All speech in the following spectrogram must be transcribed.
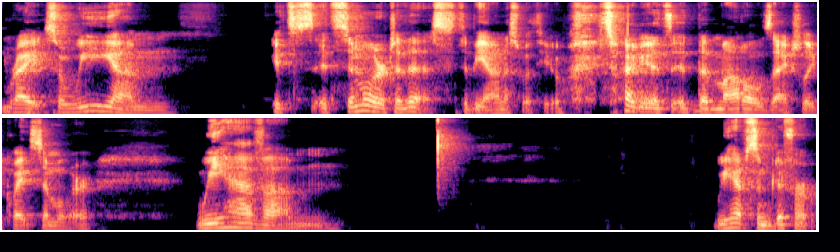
Right. So we um it's it's similar to this to be honest with you. So I mean it's it, the model is actually quite similar. We have um we have some different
